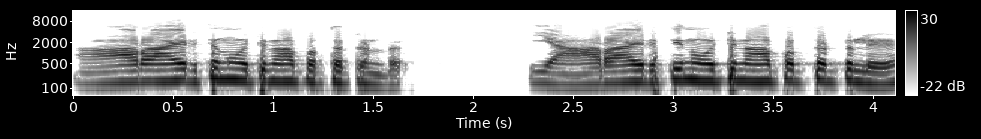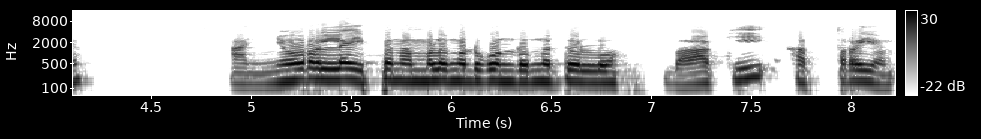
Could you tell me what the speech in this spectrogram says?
ആറായിരത്തി നൂറ്റി നാൽപ്പത്തെട്ടുണ്ട് ഈ ആറായിരത്തി നൂറ്റി നാൽപ്പത്തെട്ടിൽ അഞ്ഞൂറല്ല ഇപ്പം നമ്മൾ ഇങ്ങോട്ട് കൊണ്ടുവന്നിട്ടുള്ളൂ? ബാക്കി അത്രയും.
